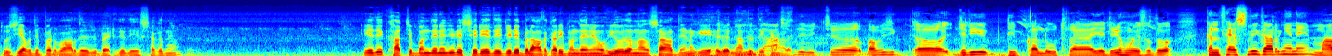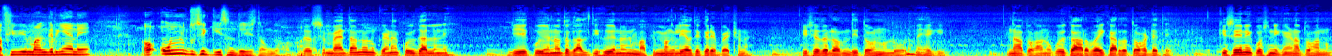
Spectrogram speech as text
ਤੁਸੀਂ ਆਪਣੇ ਪਰਿਵਾਰ ਦੇ ਵਿੱਚ ਬੈਠ ਕੇ ਦੇਖ ਸਕਦੇ ਹੋ? ਇਹਦੇ ਖੱਚ ਬੰਦੇ ਨੇ ਜਿਹੜੇ ਸਿਰੇ ਦੇ ਜਿਹੜੇ ਬਲਾਤਕਾਰੀ ਬੰਦੇ ਨੇ ਉਹੀ ਉਹਦਾ ਨਾਲ ਸਾਥ ਦੇਣਗੇ ਇਹੋ ਜਿਹੇ ਗੰਦ ਦੇਖਣ ਵਾਲੇ। ਦੇ ਵਿੱਚ ਬਾਬਾ ਜੀ ਜਿਹੜੀ ਦੀਪਕਾ ਲੂਥਰਾ ਜਾਂ ਜਿਹੜੇ ਹੁਣ ਇਸ ਤੋਂ ਕਨਫੈਸ ਵੀ ਕਰ ਰਹੀਆਂ ਨੇ ਮਾਫੀ ਵੀ ਮੰਗ ਰਹੀਆਂ ਨੇ ਉਹਨਾਂ ਨੂੰ ਤੁਸੀਂ ਕੀ ਸੰਦੇਸ਼ ਦੋਗੇ ਹੁਣ? ਦੱਸ ਮੈਂ ਤਾਂ ਉਹਨਾਂ ਨੂੰ ਕਹਿਣਾ ਕੋਈ ਗੱਲ ਨਹੀਂ। ਜੇ ਕੋਈ ਉਹਨਾਂ ਤੋਂ ਗਲਤੀ ਹੋਈ ਉਹਨਾਂ ਨੇ ਮਾਫੀ ਮੰਗ ਲਈ ਆਪਦੇ ਘਰੇ ਬੈਠਣਾ। ਕਿਸੇ ਤੋਂ ਡਰਨ ਦੀ ਤੁਹਾਨੂੰ ਲੋੜ ਨਹੀਂ ਹੈਗੀ। ਨਾ ਤੁਹਾਨੂੰ ਕੋਈ ਕਾਰਵਾਈ ਕਰਦਾ ਤੁਹਾਡੇ ਤੇ। ਕਿਸੇ ਨੇ ਕੁਝ ਨਹੀਂ ਕਹਿਣਾ ਤੁਹਾਨੂੰ।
